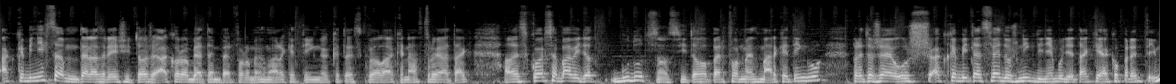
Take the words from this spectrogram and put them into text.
ako keby nechcem teraz riešiť to, že ako robia ten performance marketing, aké to je skvelé, aké nástroje a tak, ale skôr sa baviť o budúcnosti toho performance marketingu, pretože už ako keby ten svet už nikdy nebude taký ako predtým.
